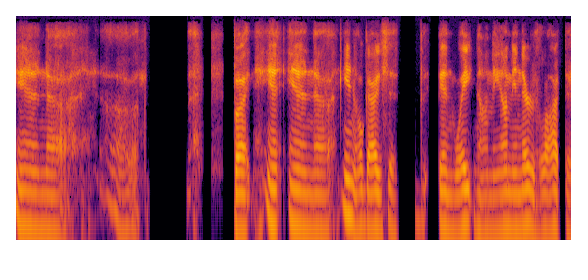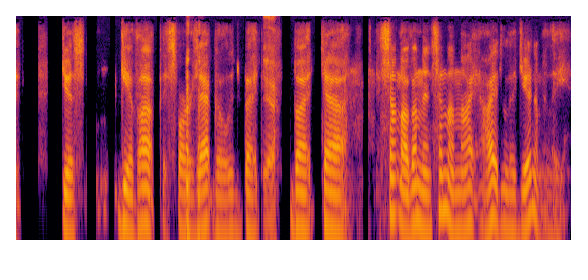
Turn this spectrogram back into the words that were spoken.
and uh, uh but and, and uh you know guys that been waiting on me i mean there's a lot that just give up as far as that goes but Yeah. but uh some of them and some of them i i legitimately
